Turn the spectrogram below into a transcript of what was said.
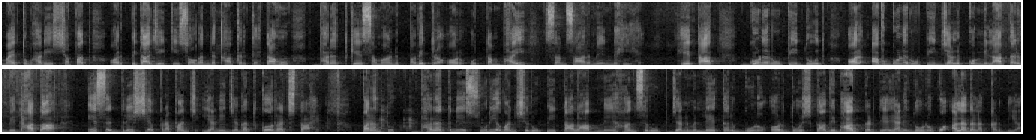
मैं तुम्हारी शपथ और पिताजी की सौगंध खाकर कहता हूँ, भरत के समान पवित्र और उत्तम भाई संसार में नहीं है। हे तात गुण रूपी दूध और अवगुण रूपी जल को मिलाकर विधाता इस दृश्य प्रपंच यानी जगत को रचता है। परंतु भरत ने सूर्यवंश रूपी तालाब में हंस रूप जन्म लेकर गुण और दोष का विभाग कर दिया, यानी दोनों को अलग अलग कर दिया।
